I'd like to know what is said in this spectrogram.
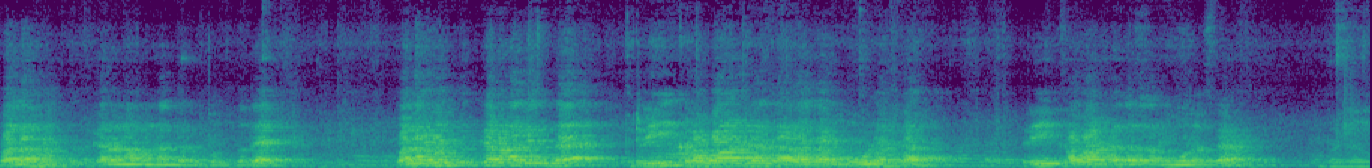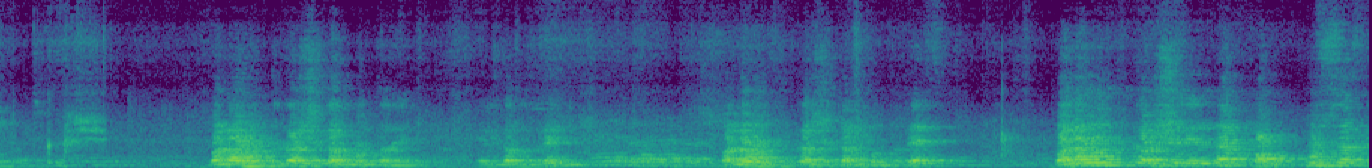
ಬಲವೃತ್ಕರಣವನ್ನ ತಲುಪುತ್ತದೆ. ಬಲವೃತ್ಕರಣದಿಂದ ಸ್ತ್ರೀ ಕವಾಟ ದಳದ ಮೂಲಕ ಸ್ತ್ರೀ ಕವಾಟ ದಳದ ಮೂಲಕ ಬಲ ಉತ್ಕರ್ಷ ತಲುಪುತ್ತದೆ. ಎಲ್ಲಿ ತಲುಪುತ್ತದೆ ಬಲ ಬಲವತ್ಕರ್ಷದಿಂದ ಪಪ್ಪುಸಕ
